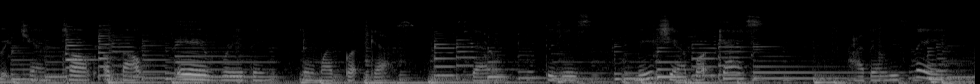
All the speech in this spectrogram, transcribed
We can talk about everything in my podcast. So, this is Media Podcast. Happy listening.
